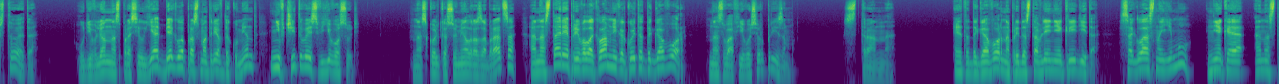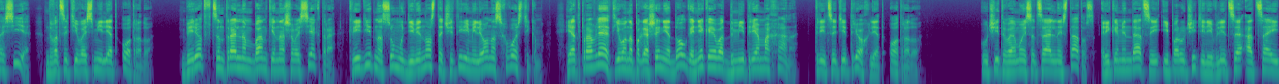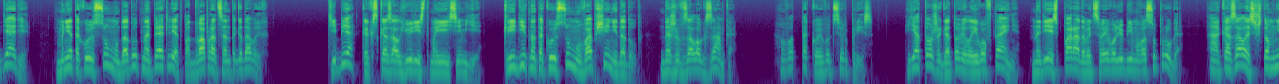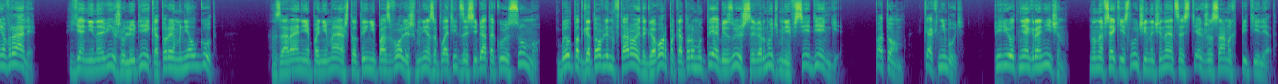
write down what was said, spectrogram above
Что это? Удивленно спросил я, бегло просмотрев документ, не вчитываясь в его суть. Насколько сумел разобраться, Анастария приволокла мне какой-то договор, назвав его сюрпризом. Странно. Это договор на предоставление кредита. Согласно ему, некая Анастасия, 28 лет от роду, берет в Центральном банке нашего сектора кредит на сумму 94 миллиона с хвостиком и отправляет его на погашение долга некоего Дмитрия Махана, 33 лет от роду. Учитывая мой социальный статус, рекомендации и поручителей в лице отца и дяди, мне такую сумму дадут на 5 лет под 2% годовых. Тебе, как сказал юрист моей семьи, кредит на такую сумму вообще не дадут, даже в залог замка. Вот такой вот сюрприз. Я тоже готовила его в тайне, надеясь порадовать своего любимого супруга. А оказалось, что мне врали. Я ненавижу людей, которые мне лгут. Заранее понимая, что ты не позволишь мне заплатить за себя такую сумму, был подготовлен второй договор, по которому ты обязуешься вернуть мне все деньги. Потом, как-нибудь. Период не ограничен, но на всякий случай начинается с тех же самых пяти лет.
